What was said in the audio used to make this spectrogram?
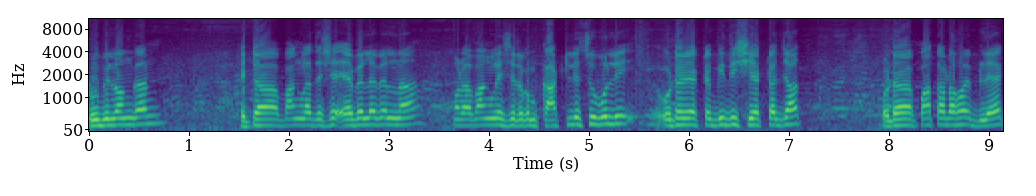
রুবি লঙ্গান। এটা বাংলাদেশে অ্যাভেলেবেল না। আমরা বাংলাদেশে এরকম কাটলেচু বলি ওটার একটা বিদেশি একটা জাত। ওটা পাতাটা হয় ব্ল্যাক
